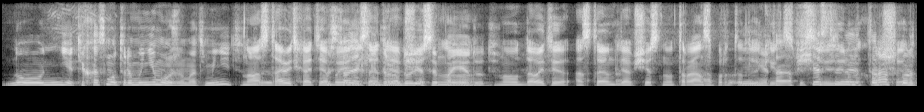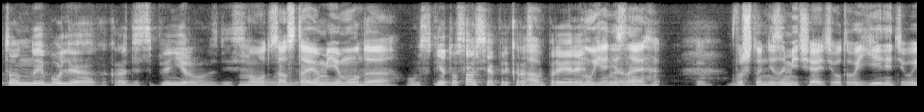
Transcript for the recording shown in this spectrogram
Ну, нет, техосмотры мы не можем отменить. Но оставить хотя бы, я не знаю, для общественного... Поедут. Ну, давайте оставим для общественного транспорта, для каких-то специализированных транспорт, машин. он наиболее как раз дисциплинирован здесь. Ну, вот оставим ему, да. Он, нет, он сам себя прекрасно а, проверяет. Ну, я не знаю, вы что, не замечаете? Вот вы едете, вы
